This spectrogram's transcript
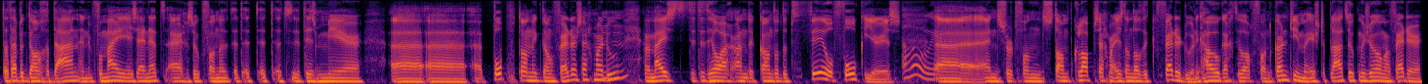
dat heb ik dan gedaan. En voor mij, je zei net ergens ook van, het, het, het, het, het, is meer eh, eh, eh, pop dan ik dan verder zeg maar doe. Mhm. En bij mij zit het heel erg aan de kant dat het veel folkier is. Oh ja. En een soort van stampklap, zeg maar, is dan dat ik verder doe. En ik hou ook echt heel erg van country in mijn eerste plaats ook meer zo. Maar verder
